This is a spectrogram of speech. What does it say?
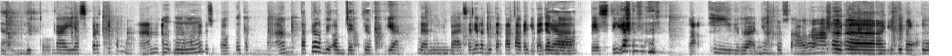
Ya. Nah, gitu. kayak seperti teman aku Mm-mm. menganggapnya psikolog itu teman. Tapi lebih objektif. Ya dan Mm-mm. bahasanya lebih tertata udah gitu aja Ya. ke bestie kan. Lah ini bilangnya tuh salah gitu Eh, gitu gitu. gitu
